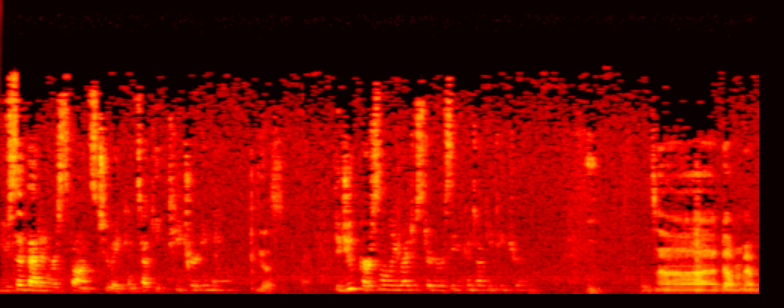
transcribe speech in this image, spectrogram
you sent that in response to a Kentucky teacher email? Yes. Did you personally register to receive Kentucky teacher? Uh, don't remember.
